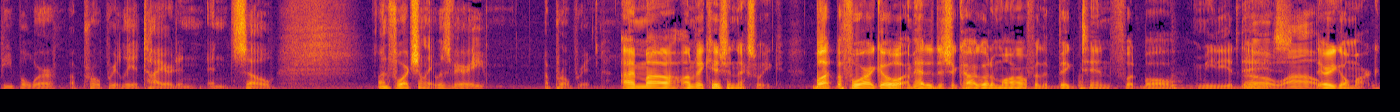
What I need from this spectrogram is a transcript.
people were appropriately attired, and and so unfortunately it was very appropriate. I'm uh, on vacation next week. But before I go, I'm headed to Chicago tomorrow for the Big Ten Football Media Days. Oh, wow. There you go, Marc.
